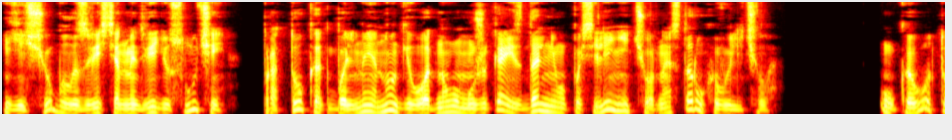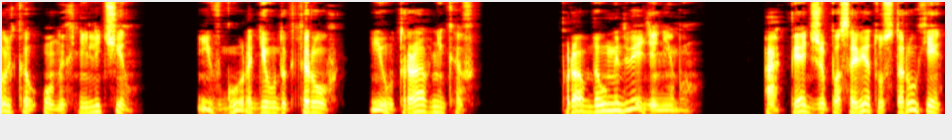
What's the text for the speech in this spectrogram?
Еще был известен медведю случай, про то, как больные ноги у одного мужика из дальнего поселения черная старуха вылечила. У кого только он их не лечил. И в городе у докторов, и у травников. Правда, у медведя не был. Опять же, по совету старухи,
